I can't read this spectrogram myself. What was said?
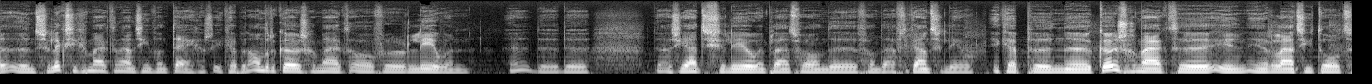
een selectie gemaakt ten aanzien van tijgers. Ik heb een andere keuze gemaakt over leeuwen. Hè? De, de, de Aziatische leeuw in plaats van de, van de Afrikaanse leeuw. Ik heb een uh, keuze gemaakt uh, in, in relatie tot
